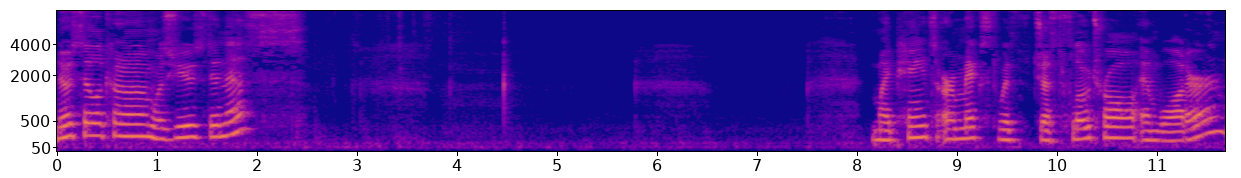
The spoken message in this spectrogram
No silicone was used in this. My paints are mixed with just Floetrol and water.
